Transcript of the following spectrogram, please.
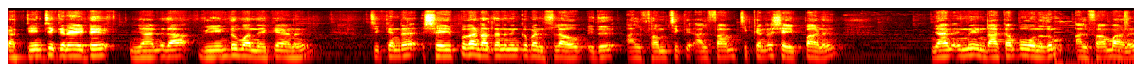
കത്തിയും ചിക്കനായിട്ട് ഞാനിതാ വീണ്ടും വന്നേക്കുകയാണ് ചിക്കന്റെ ഷേപ്പ് കണ്ടാൽ തന്നെ നിങ്ങൾക്ക് മനസ്സിലാവും. ഇത് അൽഫാം ചിക്കൻ അൽഫാം ചിക്കന്റെ ഷേപ്പാണ് ഞാൻ ഇന്ന് ഉണ്ടാക്കാൻ പോകുന്നതും അൽഫാമാണ്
